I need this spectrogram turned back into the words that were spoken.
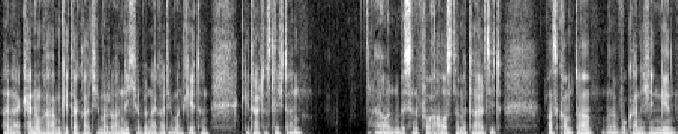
eine Erkennung haben, geht da gerade jemand oder nicht. Und wenn da gerade jemand geht, dann geht halt das Licht an äh, und ein bisschen voraus, damit er halt sieht, was kommt da, äh, wo kann ich hingehen.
